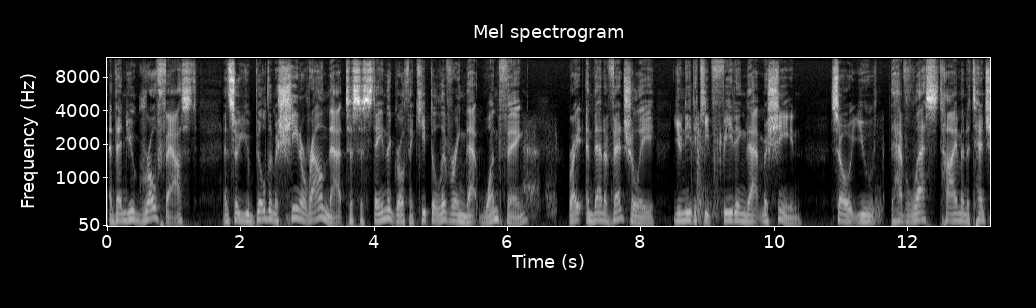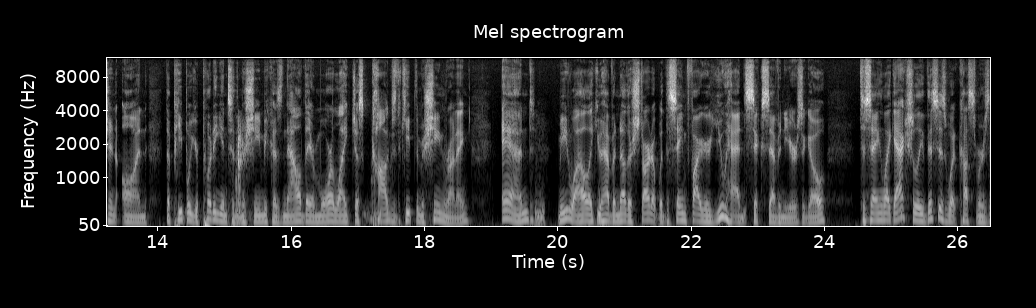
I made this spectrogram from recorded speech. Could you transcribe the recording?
and then you grow fast. And so you build a machine around that to sustain the growth and keep delivering that one thing, right? And then eventually you need to keep feeding that machine. So you have less time and attention on the people you're putting into the machine because now they're more like just cogs to keep the machine running. And meanwhile, like you have another startup with the same fire you had six, seven years ago to saying, like, actually, this is what customers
